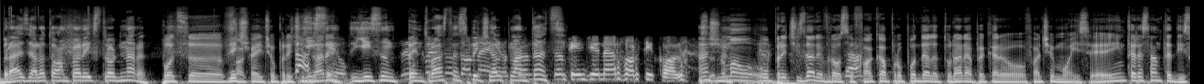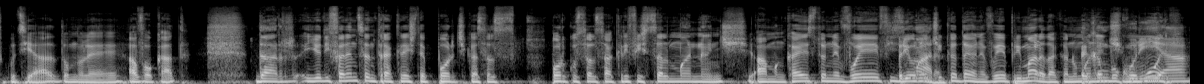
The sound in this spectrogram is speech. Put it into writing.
brazi a luat o amploare extraordinară. Pot să Deci, fac aici o precizare? Ei sunt, ei sunt pentru Lucrez asta în special domeniu, plantați. Sunt, sunt inginer horticol. Așa. Numai o, o precizare vreau Da. să fac, apropo de alăturarea pe care o face Moise. E interesantă discuția, domnule avocat, dar e o diferență între a crește porci ca să-l, porcul să-l sacrifici, să-l mănânci. A mânca este o nevoie fiziologică, da, e o nevoie primară. Dacă nu Pe când mănânci, bucuria, mori.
